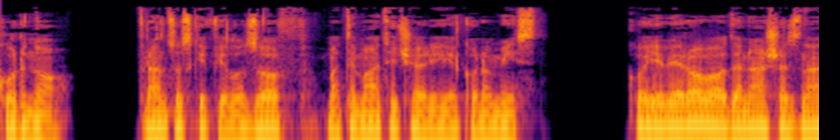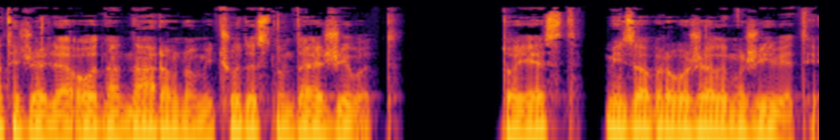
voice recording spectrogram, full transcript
Cournot, francuski filozof, matematičar i ekonomist, koji je vjerovao da naša znatiželja od nadnaravnom i čudesnom daje život. To jest, mi zapravo želimo živjeti.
